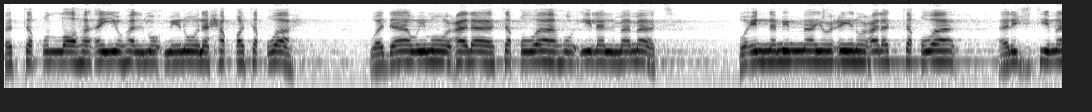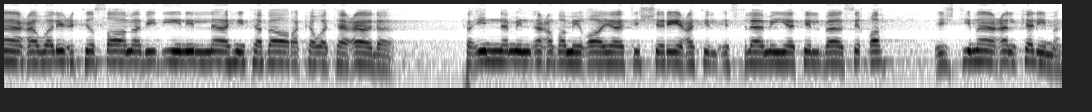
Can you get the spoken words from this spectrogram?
فاتقوا الله أيها المؤمنون حق تقواه وداوموا على تقواه إلى الممات وإن مما يعين على التقوى الاجتماع والاعتصام بدين الله تبارك وتعالى فإن من أعظم غايات الشريعة الإسلامية الباسقة اجتماع الكلمة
